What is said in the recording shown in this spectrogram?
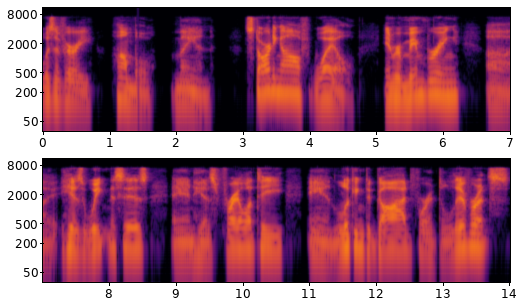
was a very humble man. Starting off well and remembering uh, his weaknesses and his frailty and looking to God for a deliverance.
